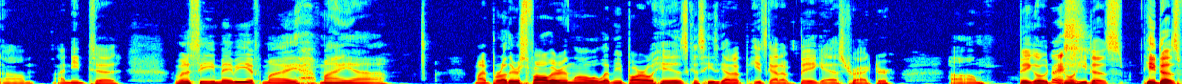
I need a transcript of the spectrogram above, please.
um, I need to. I'm gonna see maybe if my my uh my brother's father-in-law will let me borrow his because he's got a he's got a big ass tractor. Um, big old. Nice. Well, he does he does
